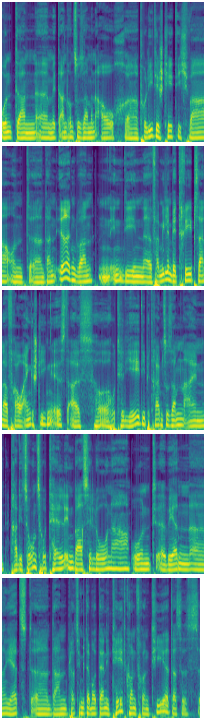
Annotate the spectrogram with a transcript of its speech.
und dann äh, mit anderen zusammen auch äh, politisch tätig war und äh, dann irgendwann in den äh, Familienbetrieb seiner Frau eingestiegen ist als äh, Hotelier. Die betreiben zusammen ein Traditionshotel in Barcelona und äh, werden jetzt dann plötzlich mit der Modernität konfrontiert, dass es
